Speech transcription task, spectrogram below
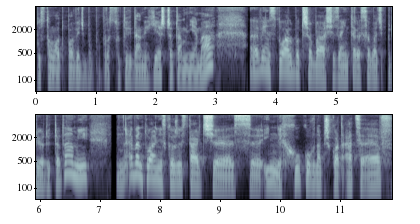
pustą odpowiedź, bo po prostu tych danych jeszcze tam nie ma, e, więc tu albo trzeba się zainteresować priorytetami, ewentualnie skorzystać e, z innych hooków, na przykład ACF,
